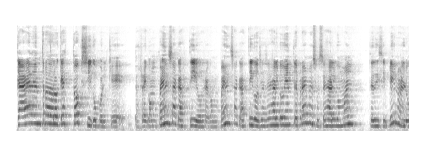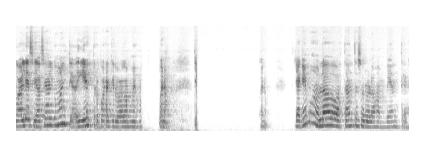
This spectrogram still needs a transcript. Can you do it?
Cae dentro de lo que es tóxico porque recompensa, castigo, recompensa, castigo. Si haces algo bien te premio, si haces algo mal te disciplino. En lugar de si haces algo mal te adiestro para que lo hagas mejor. Bueno, ya que hemos hablado bastante sobre los ambientes,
